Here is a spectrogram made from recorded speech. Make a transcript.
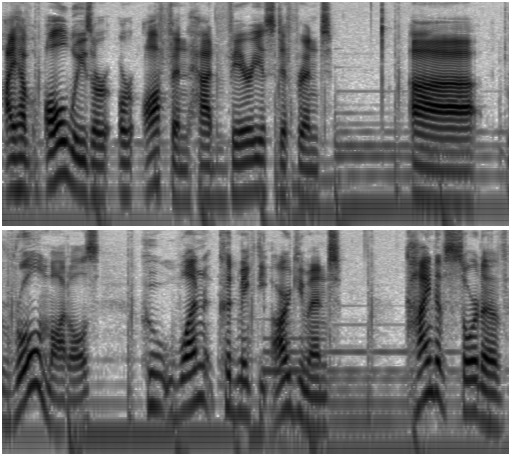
I have always or, or often had various different uh, role models who one could make the argument kind of sort of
